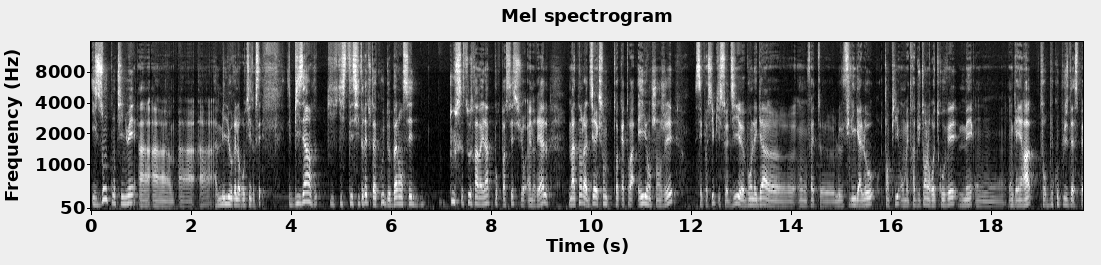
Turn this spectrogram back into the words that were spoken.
ils ont continué à, améliorer leur outil. Donc c'est bizarre qu'ils qu'ils se décideraient tout à coup de balancer tout ce, tout ce travail-là pour passer sur Unreal. Maintenant, la direction de 343 ayant changé, c'est possible qu'il soit dit euh, bon les gars, euh, en fait euh, le feeling à l'eau, tant pis, on mettra du temps à le retrouver, mais on, on gagnera pour beaucoup plus d'aspects.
